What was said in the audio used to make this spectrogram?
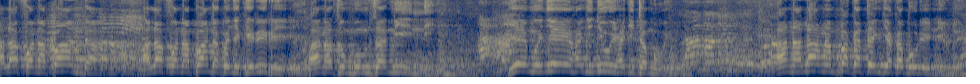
Alafu anapanda alafu anapanda kwenye kiriri, anazungumza nini? Ye mwenyewe hajijui, hajitambui, analana mpaka ataingia kaburini yule.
